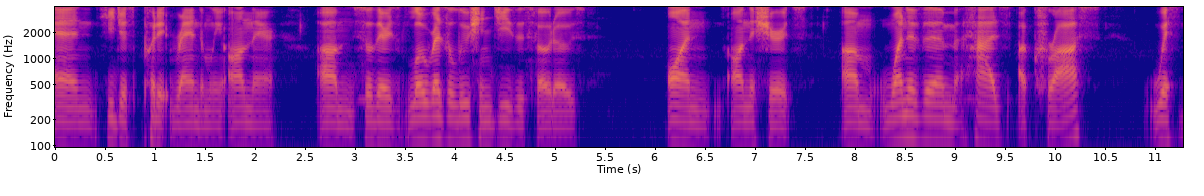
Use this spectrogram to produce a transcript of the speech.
and he just put it randomly on there. Um, so there's low resolution Jesus photos on on the shirts. Um, one of them has a cross with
